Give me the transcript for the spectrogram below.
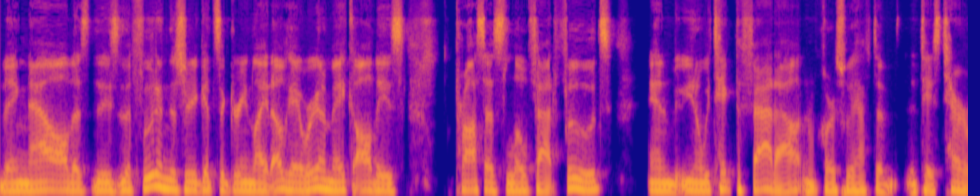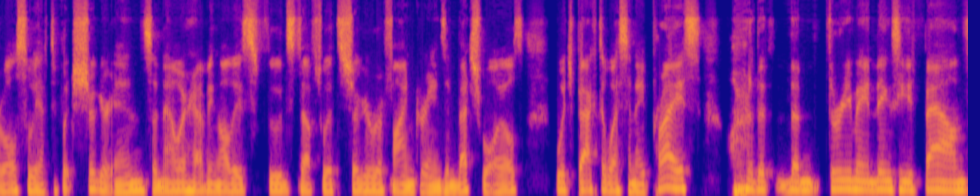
thing. Now all this these the food industry gets a green light. Okay we're going to make all these processed low fat foods and you know we take the fat out and of course we have to it tastes terrible so we have to put sugar in. So now we're having all these food stuffed with sugar refined grains and vegetable oils which back to weston a price are the, the three main things he found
